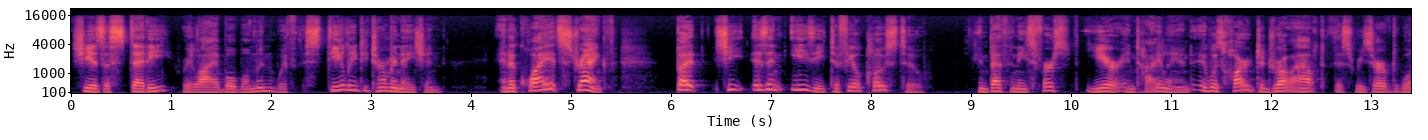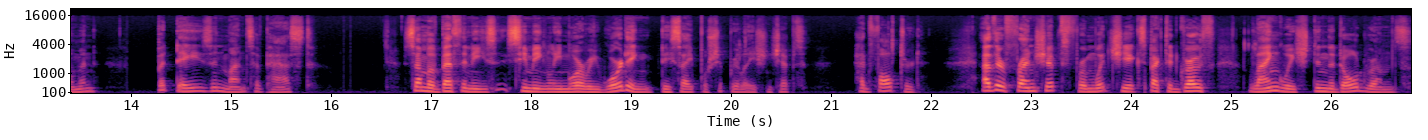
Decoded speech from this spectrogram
She is a steady, reliable woman with steely determination and a quiet strength, but she isn't easy to feel close to. In Bethany's first year in Thailand, it was hard to draw out this reserved woman, but days and months have passed. Some of Bethany's seemingly more rewarding discipleship relationships had faltered. Other friendships from which she expected growth languished in the doldrums.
